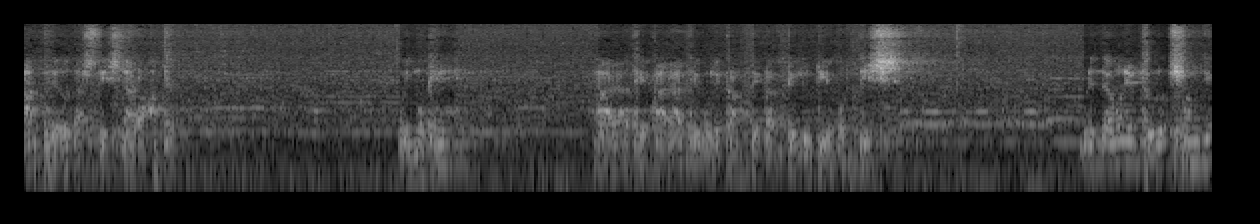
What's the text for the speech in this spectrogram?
আর ফেরত আসতিস না রথ ওই মুখে হারাতে হারাতে বলে কাঁদতে কাঁদতে লুটিয়ে পড়তিস। বৃন্দাবনের ধুলোর সঙ্গে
